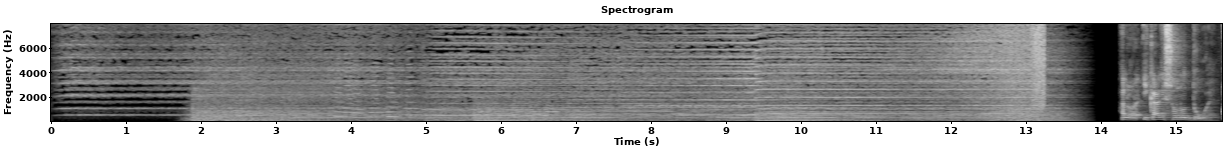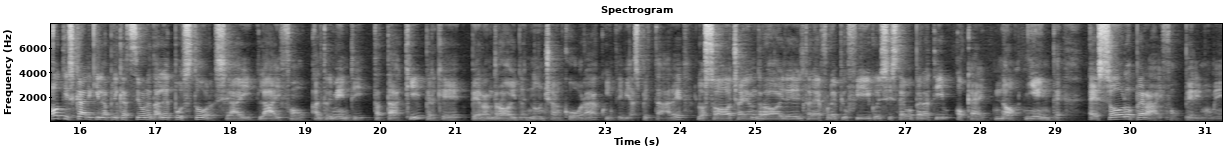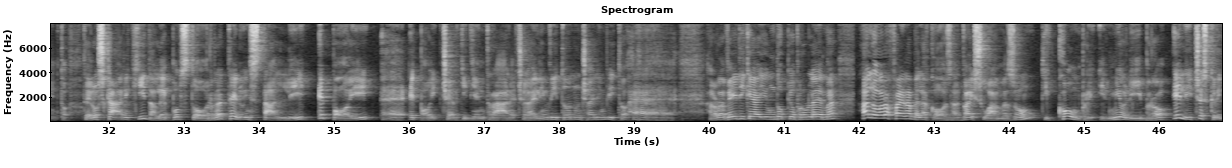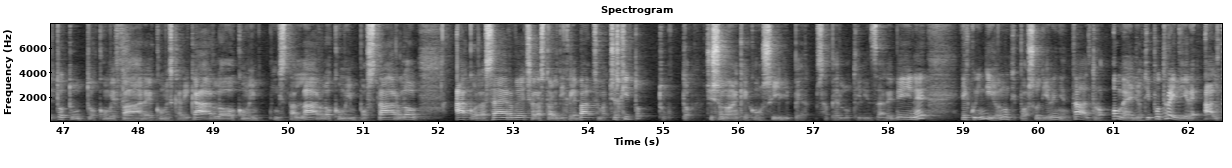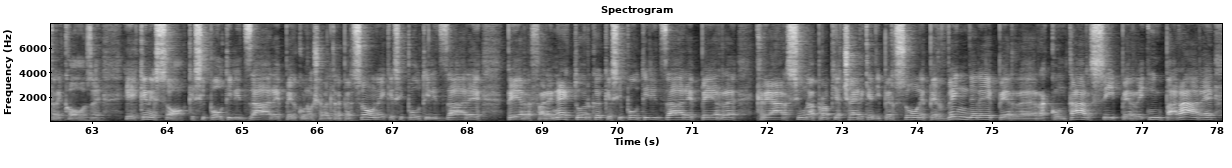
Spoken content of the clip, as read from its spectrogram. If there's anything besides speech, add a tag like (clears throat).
I casi sono due. O ti scarichi l'applicazione dall'Apple Store se hai l'iPhone, altrimenti t'attacchi perché per Android non c'è ancora, quindi devi aspettare. Lo so, c'hai Android, il telefono è più figo, il sistema operativo. Ok, no, niente. È solo per iPhone per il momento. Te lo scarichi dall'Apple Store, te lo installi e poi, eh, e poi cerchi di entrare. Ce l'hai l'invito? Non c'hai l'invito? (laughs) Eh allora vedi che hai un doppio problema? Allora fai una bella cosa, vai su Amazon, ti compri il mio libro e lì c'è scritto tutto, come fare, come scaricarlo, come installarlo, come impostarlo, a cosa serve, c'è la storia di Cleba, insomma c'è scritto tutto. Ci sono anche consigli per saperlo utilizzare bene e quindi io non ti posso dire nient'altro. O meglio, ti potrei dire altre cose, eh, che ne so, che si può utilizzare per conoscere altre persone, che si può utilizzare per fare network, che si può utilizzare per crearsi una propria cerchia di persone, per vendere, per raccontarsi, per imparare.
